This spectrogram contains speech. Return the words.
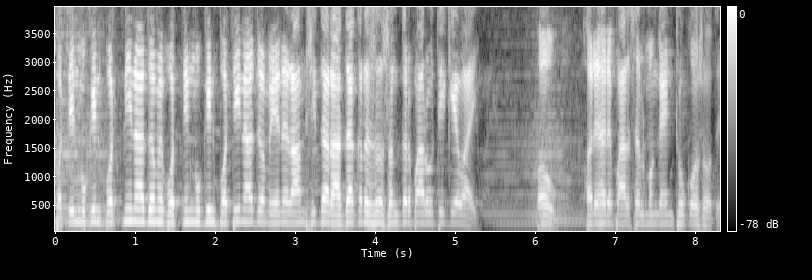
પતિને મૂકીને પત્ની ના જમે, પત્નીને મૂકીને પતિ ના જમે, એને રામ સીતા રાધા કૃષ્ણ શંકર પાર્વતી કહેવાય. હવ, હરે હરે પાર્સલ મંગાવીને ઠોકો છો તે.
